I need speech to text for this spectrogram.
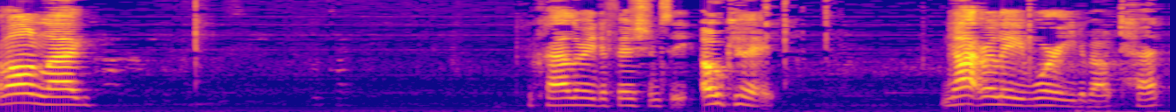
Come on, lag. Calorie deficiency. Okay. Not really worried about that.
